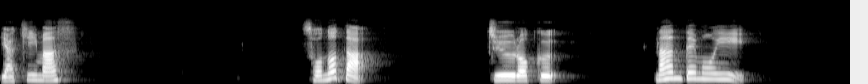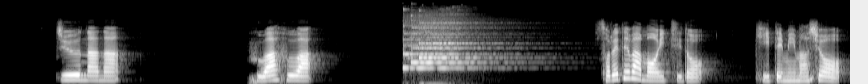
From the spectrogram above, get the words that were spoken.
焼きます。その他。16、何でもいい。17、ふわふわ。それではもう一度聞いてみましょう。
